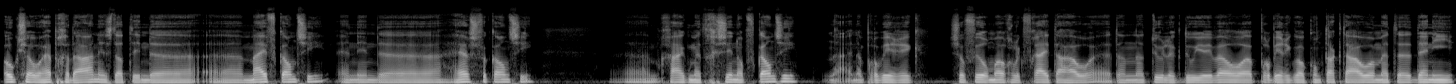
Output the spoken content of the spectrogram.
ook zo heb gedaan, is dat in de eh, meivakantie en in de herfstvakantie ehm, ga ik met gezin op vakantie. Nou, en dan probeer ik zoveel mogelijk vrij te houden. Dan natuurlijk doe je wel, eh, probeer ik wel contact te houden met eh, Danny.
